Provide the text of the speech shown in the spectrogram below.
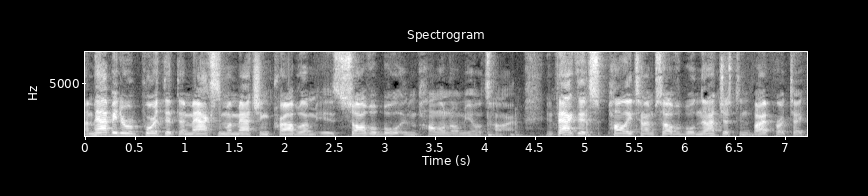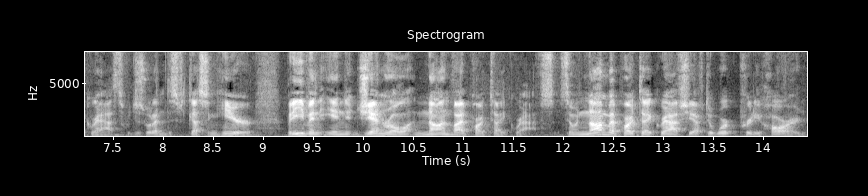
I'm happy to report that the maximum matching problem is solvable in polynomial time. In fact, it's polytime solvable not just in bipartite graphs, which is what I'm discussing here, but even in general non-bipartite graphs. So in non-bipartite graphs, you have to work pretty hard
